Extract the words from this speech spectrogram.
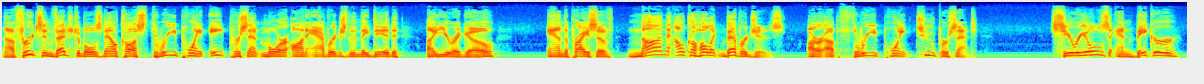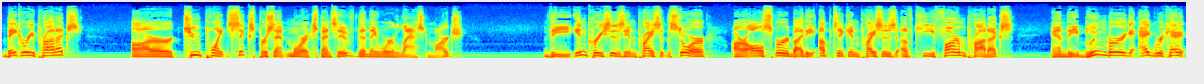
Uh, fruits and vegetables now cost 3.8% more on average than they did a year ago. And the price of non alcoholic beverages are up 3.2%. Cereals and baker bakery products are 2.6% more expensive than they were last March. The increases in price at the store are all spurred by the uptick in prices of key farm products and the Bloomberg Agric-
